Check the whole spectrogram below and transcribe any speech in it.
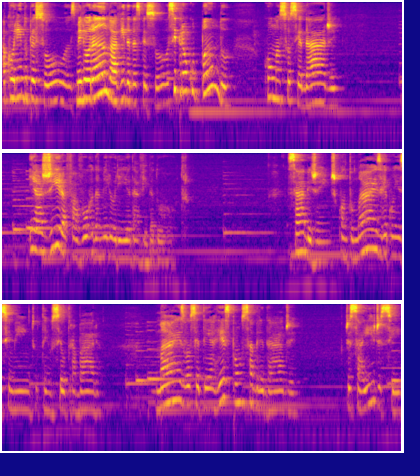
acolhendo pessoas, melhorando a vida das pessoas, se preocupando com uma sociedade e agir a favor da melhoria da vida do outro. Sabe, gente, quanto mais reconhecimento tem o seu trabalho, mais você tem a responsabilidade de sair de si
